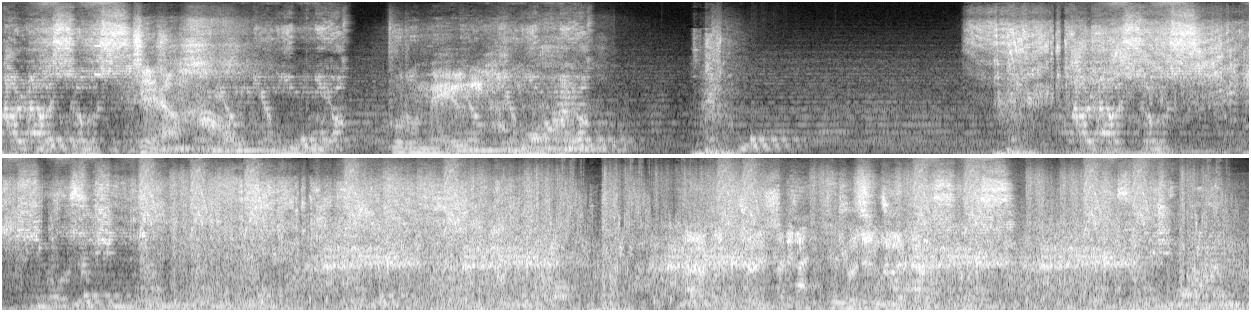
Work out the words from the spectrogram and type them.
칼라소스. 제라 명령 입력. 칼라소스. 신호 수신 중. 아군 전사들이 같은. 성신바람.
